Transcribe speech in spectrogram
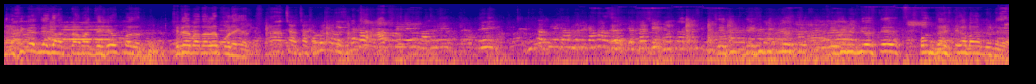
নাসিকের যে জাতটা আমার দেশে উৎপাদন সেটার বাজারে পড়ে গেছে আচ্ছা আচ্ছা আচ্ছা পেঁয়াজ বিক্রি হচ্ছে বেশি বিক্রি হচ্ছে পঞ্চাশ টাকা বাহান্ন টাকা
